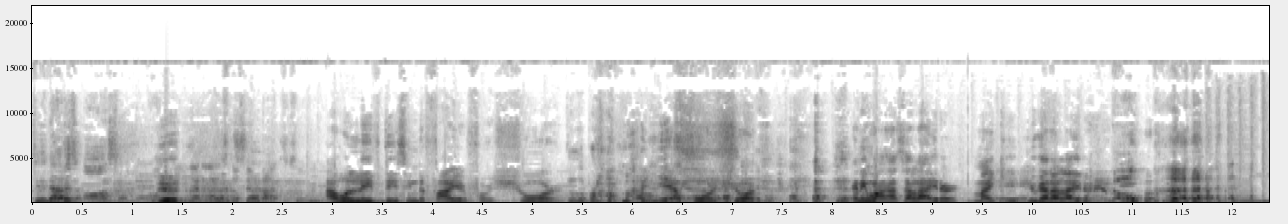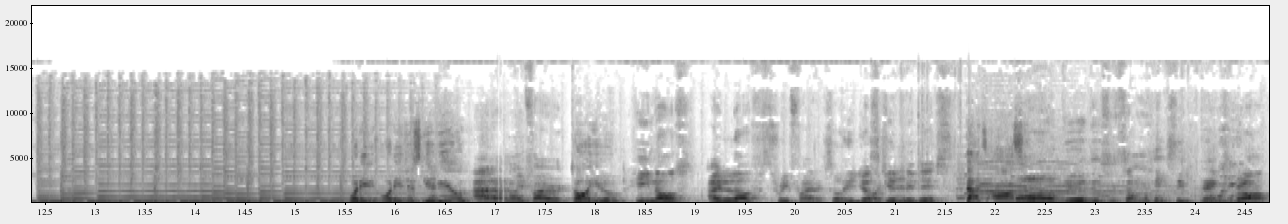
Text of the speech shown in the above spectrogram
Dude, that is awesome, man. dude. You got a stuff in box too, huh? I will leave this in the fire for sure. The LeBron. yeah, for sure. Anyone has a lighter? Mikey, you got a lighter? No. What did you What do you just give you? I don't know if I ever told you. He knows I love Street Fighter, so he just gave me this. That's awesome. Oh, dude, this is amazing. Thanks, bro.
